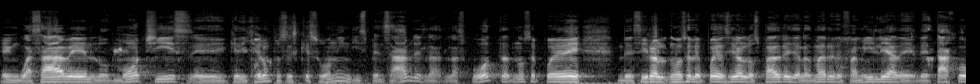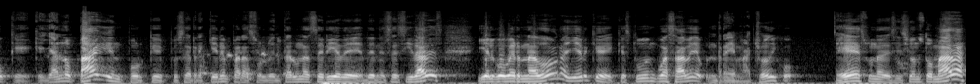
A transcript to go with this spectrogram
en Guasave, en los mochis, eh, que dijeron, pues es que son indispensables las cuotas, no se puede decir, no se le puede decir a los padres y a las madres de familia de, de Tajo que, que, ya no paguen porque pues se requieren para solventar una serie de, de necesidades. Y el gobernador ayer que, que estuvo en Guasave remachó, dijo, es una decisión tomada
